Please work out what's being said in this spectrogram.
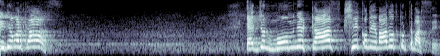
এইটা আমার কাজ। একজন মমিনের কাজ সে কত ইবাদত করতে পারছে?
